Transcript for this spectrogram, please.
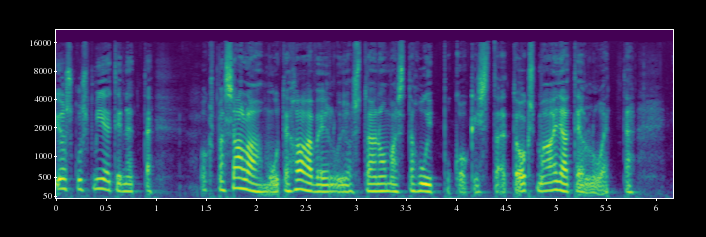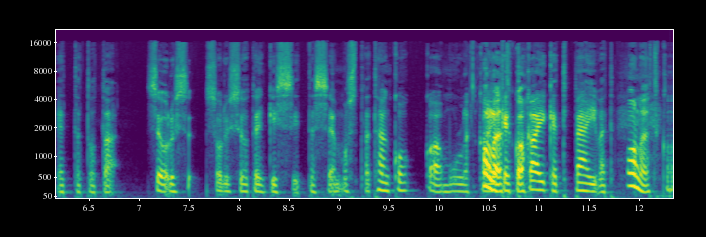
joskus mietin, että onko mä salaa muuten haaveilu jostain omasta huippukokista, että onko mä ajatellut, että, että tota, se, olisi, se olisi jotenkin sitten semmoista, että hän kokkaa mulle kaiket, Oletko? kaiket päivät. Oletko?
